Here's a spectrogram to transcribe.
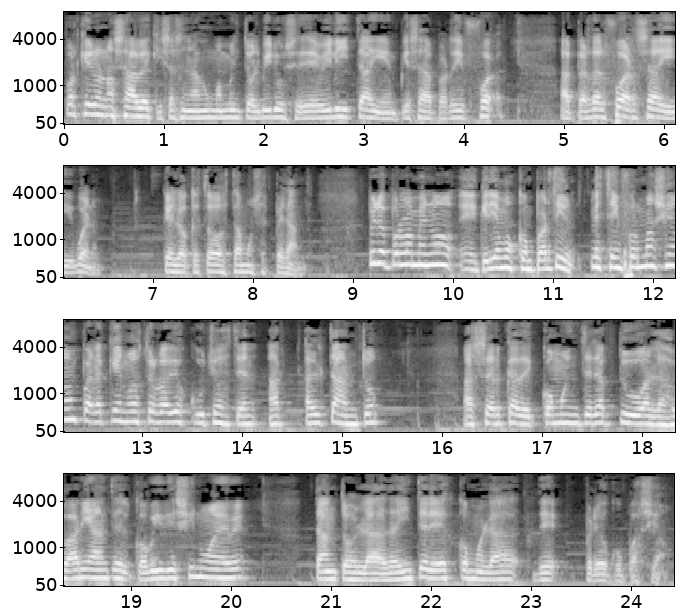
porque uno no sabe, quizás en algún momento el virus se debilita y empieza a perder, fuerza y bueno, que es lo que todos estamos esperando. Pero por lo menos eh, queríamos compartir esta información para que nuestros radioescuchas estén al tanto acerca de cómo interactúan las variantes del COVID-19, tanto la de interés como la de preocupación.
